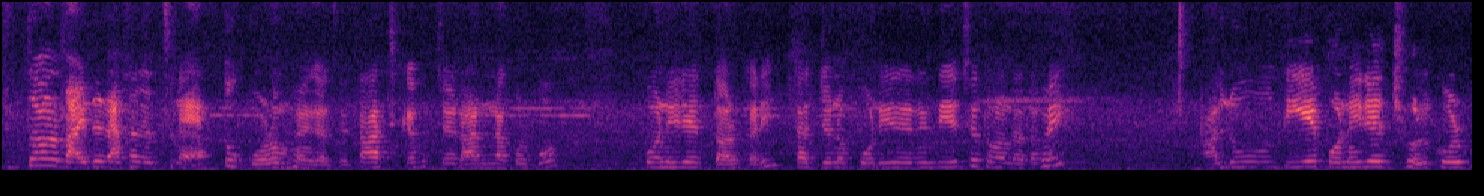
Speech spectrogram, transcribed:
জুতো আর বাইরে রাখা যাচ্ছে না, এত গরম হয়ে গেছে। তা আজকে হচ্ছে রান্না করব, পনিরের তরকারি। তার জন্য পনির এনে দিয়েছে তোমার দাদাভাই। আলু দিয়ে পনিরের ঝোল করব,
